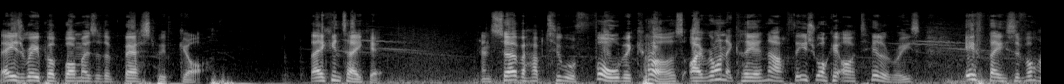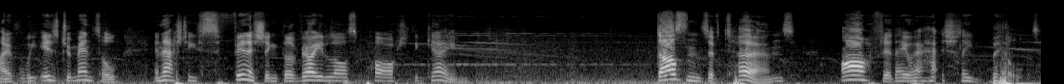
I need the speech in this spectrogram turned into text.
These Reaper bombers are the best we've got. They can take it. And Server Hub 2 will fall because, ironically enough, these rocket artilleries, if they survive, will be instrumental in actually finishing the very last part of the game. Dozens of turns after they were actually built.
